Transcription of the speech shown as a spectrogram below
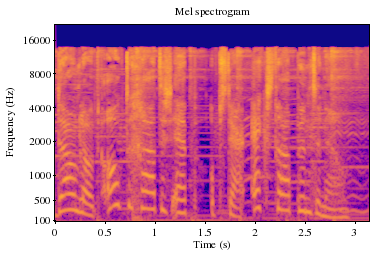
Download ook de gratis app op sterextra.nl.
